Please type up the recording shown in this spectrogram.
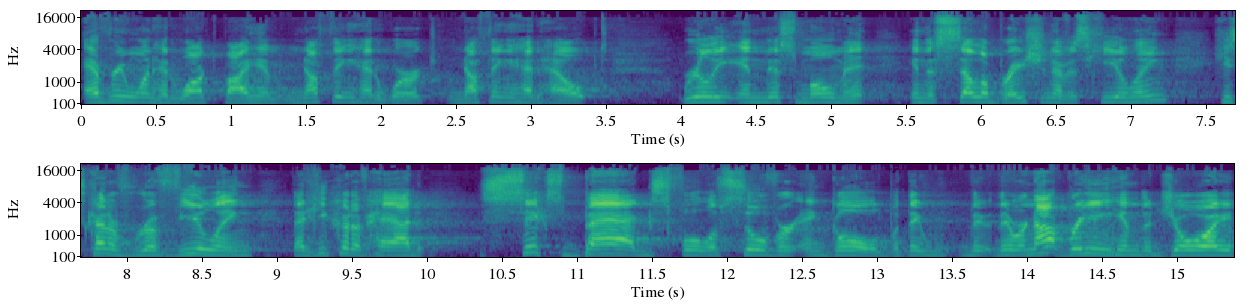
Everyone had walked by him, nothing had worked, nothing had helped. Really, in this moment, in the celebration of his healing, he's kind of revealing that he could have had six bags full of silver and gold, but they, they, they, were not bringing him the joy,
